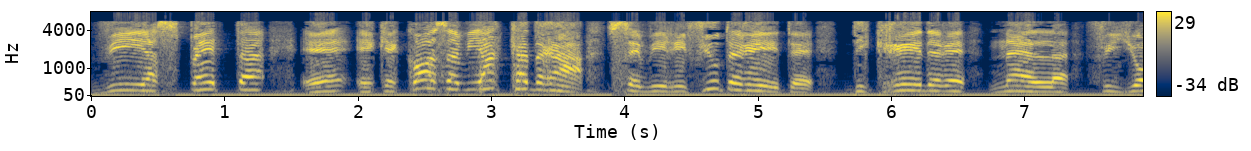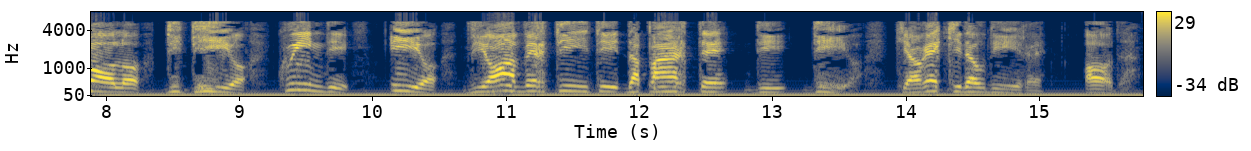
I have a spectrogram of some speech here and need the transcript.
vi aspetta e, e che cosa vi accadrà se vi rifiuterete di credere nel figliolo di Dio. Quindi io vi ho avvertiti da parte di Dio. Chi ha orecchi da udire, oda.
